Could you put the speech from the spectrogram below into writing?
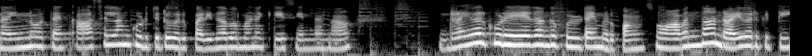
நான் இன்னொருத்தன் காசெல்லாம் கொடுத்துட்டு ஒரு பரிதாபமான கேஸ் என்னென்னா டிரைவர் கூடயே தாங்க ஃபுல் டைம் இருப்பான். ஸோ அவன் தான் டிரைவருக்கு டீ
